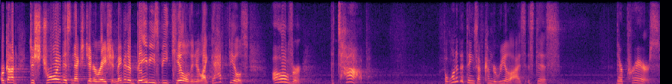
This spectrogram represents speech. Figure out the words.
Or, God, destroy this next generation. Maybe their babies be killed, and you're like, that feels over the top. But one of the things I've come to realize is this they're prayers.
